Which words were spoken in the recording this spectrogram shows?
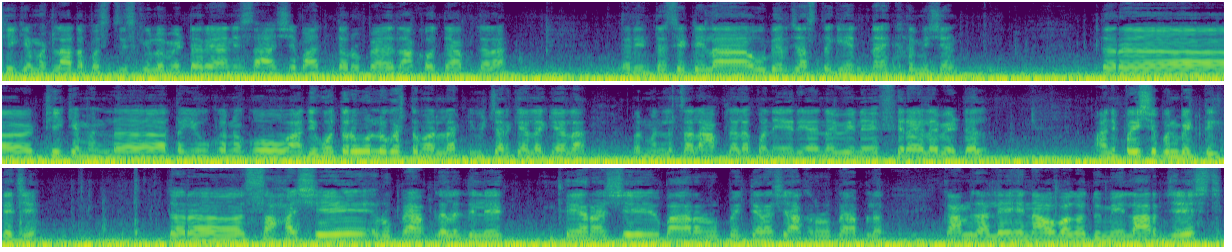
ठीक आहे म्हटलं. आता पस्तीस किलोमीटर आहे आणि सहाशे बहात्तर रुपये दाखवते आपल्याला. तर इंटरसिटीला उबेर जास्त घेत नाही कमिशन तर ठीक आहे म्हणलं. आता येऊ का नको? आधी हो तर बोललो कस्टमरला विचार केला केला. पण म्हणलं चला आपल्याला पण एरिया नवीन आहे फिरायला भेटल. आणि पैसे पण भेटतील त्याचे. तर सहाशे रुपये आपल्याला दिले तेराशे बारा रुपये तेराशे अकरा रुपये आपलं काम झाले हे नाव बघा तुम्ही. Largest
